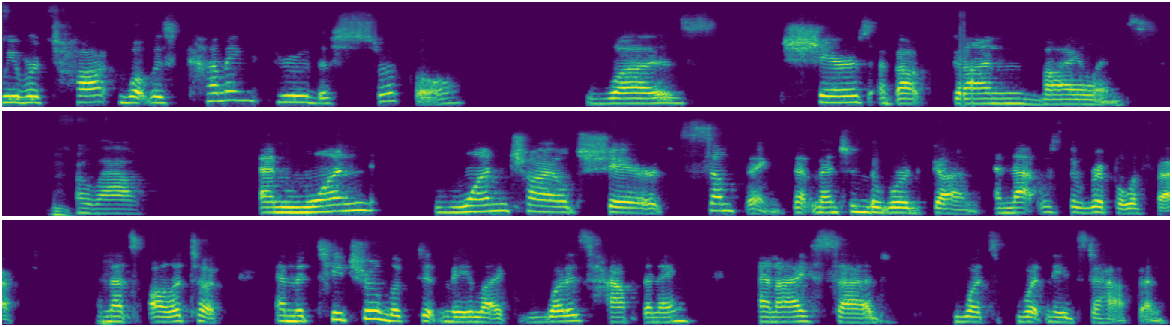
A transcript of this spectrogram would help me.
we were taught what was coming through the circle was shares about gun violence. Hmm. Oh wow. And one one child shared something that mentioned the word gun and that was the ripple effect. And that's all it took. And the teacher looked at me like what is happening? And I said what's what needs to happen.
